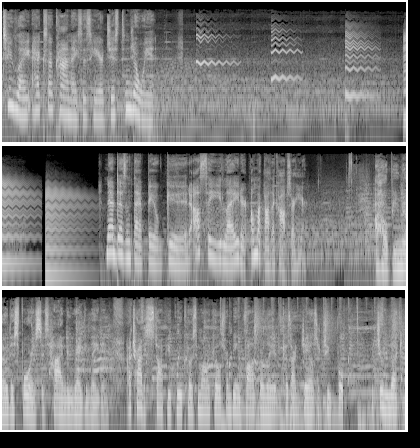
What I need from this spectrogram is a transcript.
Too late. Hexokinase is here. Just enjoy it. Now, doesn't that feel good? I'll see you later. Oh my god, the cops are here. I hope you know this forest is highly regulated. I try to stop you glucose molecules from being phosphorylated because our jails are too full. But you're lucky.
